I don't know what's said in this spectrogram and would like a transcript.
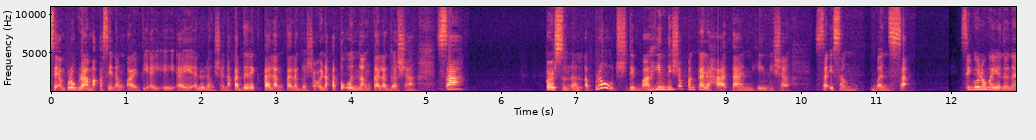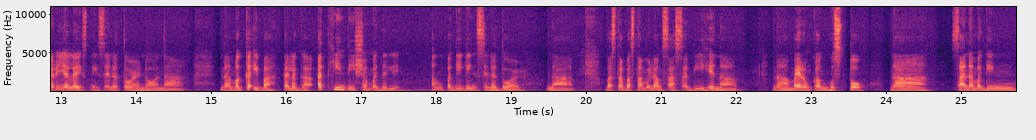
Kasi ang programa kasi ng RTIA ay ano lang siya, nakadirekta lang talaga siya o nakatuon lang talaga siya sa personal approach, 'di ba? Hindi siya pagkalahatan, hindi siya sa isang bansa. Siguro ngayon no na-realize ni Senator no na na magkaiba talaga at hindi siya madali ang pagiging senador na basta-basta mo lang sasabihin na na mayroon kang gusto na sana maging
